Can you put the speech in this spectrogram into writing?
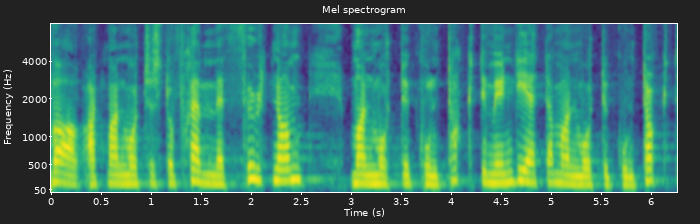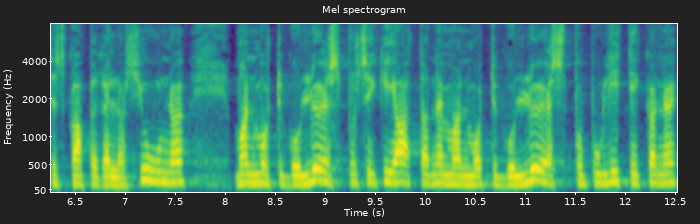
var at man måtte stå frem med fullt navn. Man måtte kontakte myndigheter, man måtte kontakte, skape relasjoner. Man måtte gå løs på psykiaterne, man måtte gå løs på politikerne.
